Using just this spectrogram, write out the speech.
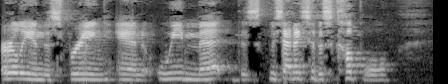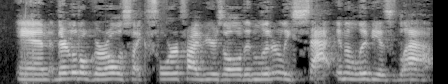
early in the spring and we met this we sat next to this couple and their little girl was like four or five years old and literally sat in Olivia's lap.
